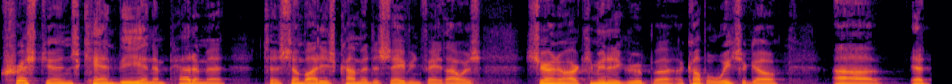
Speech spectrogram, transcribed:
Christians can be an impediment to somebody's coming to saving faith. I was sharing in our community group uh, a couple weeks ago uh, at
